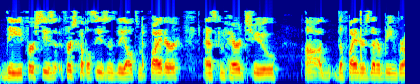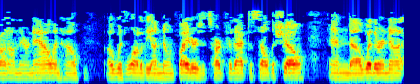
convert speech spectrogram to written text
the first season, first couple seasons of The Ultimate Fighter, as compared to uh, the fighters that are being brought on there now, and how uh, with a lot of the unknown fighters, it's hard for that to sell the show, and uh, whether or not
